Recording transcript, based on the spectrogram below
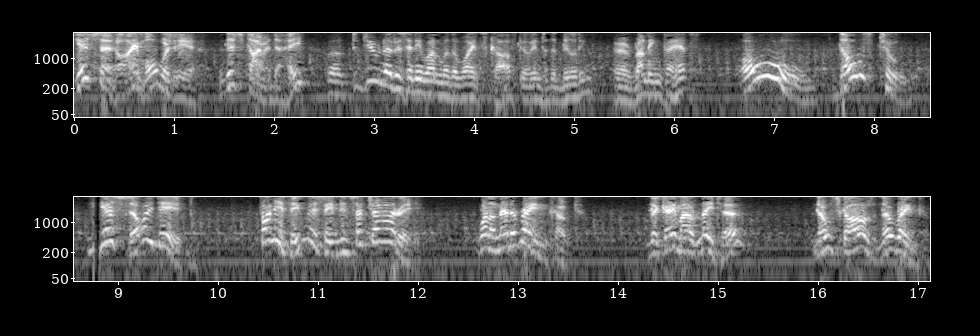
Yes, sir. I'm always here. This time of day. Well, did you notice anyone with a white scarf go into the building? Uh, running, perhaps? Oh, those two. Yes, sir, I did. Funny thing, they seemed in such a hurry. One of them had a raincoat. They came out later. No scarves, and no raincoat.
